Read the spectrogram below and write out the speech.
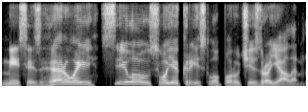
Місіс Геруей сіла у своє крісло поруч із роялем.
